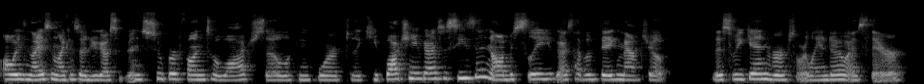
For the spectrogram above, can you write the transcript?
always nice. And like I said, you guys have been super fun to watch. So looking forward to keep watching you guys this season. Obviously, you guys have a big matchup this weekend versus Orlando as their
